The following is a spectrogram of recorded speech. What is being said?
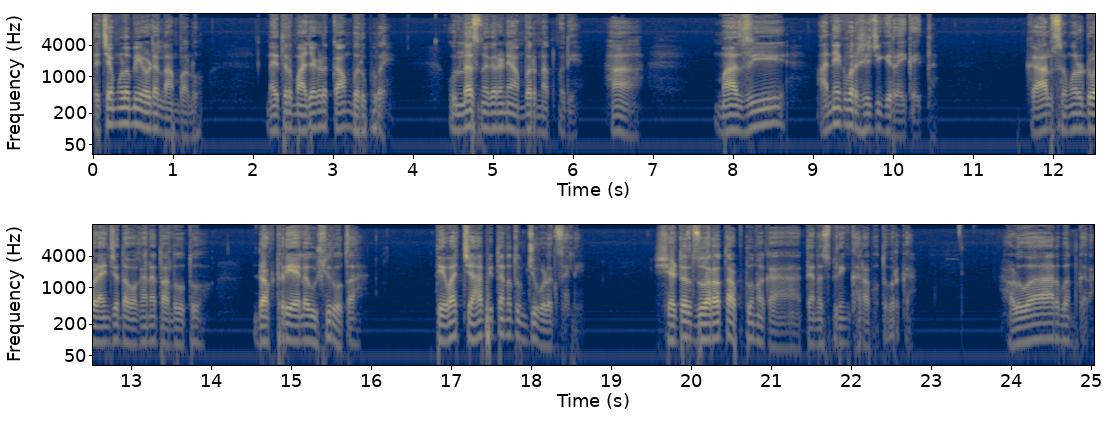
त्याच्यामुळं मी एवढ्या लांब आलो. नाहीतर माझ्याकडं काम भरपूर आहे. उल्हासनगर आणि अंबरनाथमध्ये. हां माझी अनेक वर्षाची गिराईक आहेत. काल समोर डोळ्यांच्या दवाखान्यात आलो होतो. डॉक्टर यायला उशीर होता. तेव्हा चहा पिताना तुमची ओळख झाली. शटर जोरात आपटू नका त्यानं स्प्रिंग खराब होतं बरं का. हळुवार बंद करा.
